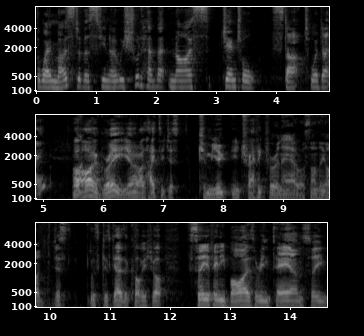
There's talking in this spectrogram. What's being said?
the way most of us, you know, we should have that nice, gentle start to a day. I, I agree. Yeah, I'd hate to just commute in traffic for an hour or something. I'd just let's just go to the coffee shop, see if any buyers are in town, see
